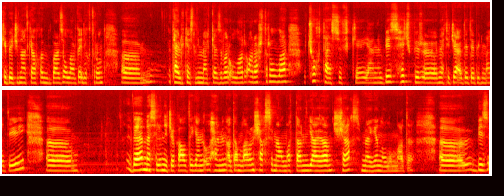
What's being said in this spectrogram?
kiber cinayətkarlıqla mübarizə onlarda elektron ə, təhlükəsizlik mərkəzi var. Onlar araşdırırlar. Çox təəssüf ki, yəni biz heç bir e, nəticə əldə edə bilmədik. E, və məsələ necə qaldı? Yəni o həmin adamların şəxsi məlumatlarını yayan şəxs müəyyən olunmadı. Biz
